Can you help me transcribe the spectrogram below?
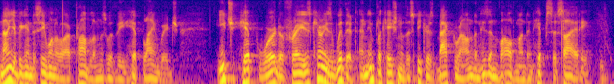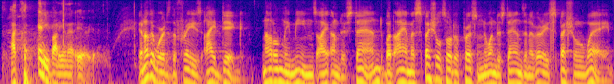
now you begin to see one of our problems with the hip language. Each hip word or phrase carries with it an implication of the speaker's background and his involvement in hip society. I cut anybody in that area. In other words, the phrase I dig not only means I understand, but I am a special sort of person who understands in a very special way.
